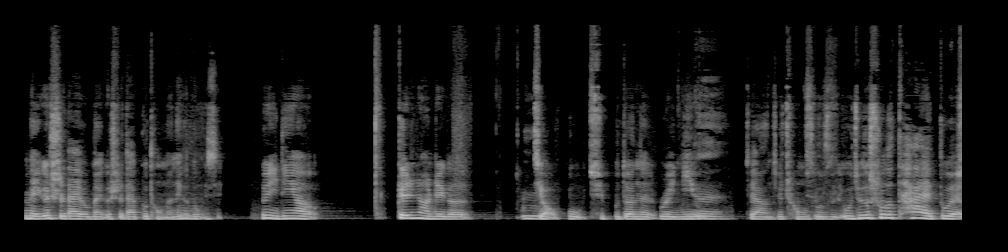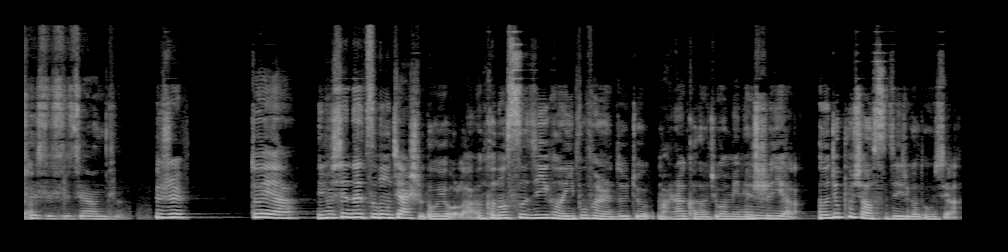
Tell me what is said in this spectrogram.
每个时代有每个时代不同的那个东西，就一定要跟上这个脚步，去不断的 renew，对，这样去重塑自己。我觉得说的太对了，确实是这样子。就是对呀，你说现在自动驾驶都有了，可能司机可能一部分人就就马上可能就要面临失业了，可能就不需要司机这个东西了，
